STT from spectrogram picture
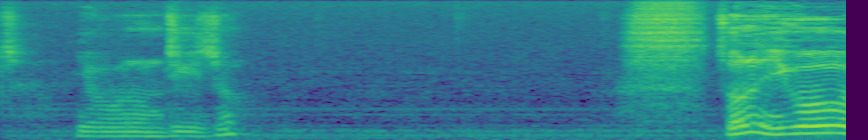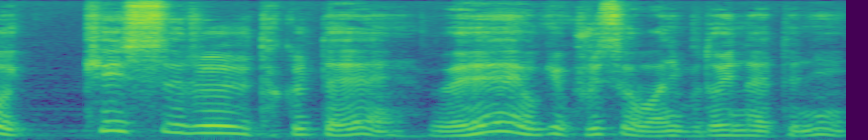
자, 이 부분 움직이죠? 저는 이거 케이스를 닦을 때 왜 여기 그리스가 많이 묻어 있나 했더니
